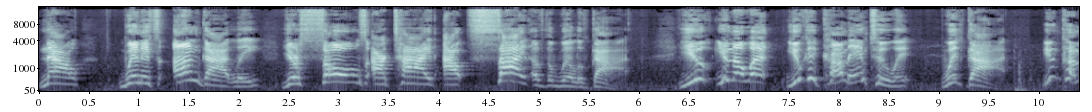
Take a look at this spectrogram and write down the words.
Now, when it's ungodly, your souls are tied outside of the will of God. You you know what? You can come into it with God. You can come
